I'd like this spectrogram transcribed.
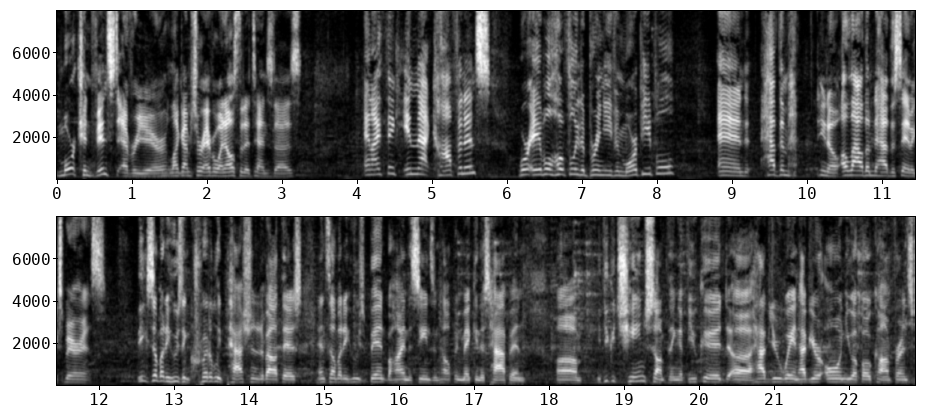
more convinced every year, like I'm sure everyone else that attends does. And I think in that confidence, we're able hopefully to bring even more people and have them, you know, allow them to have the same experience being somebody who's incredibly passionate about this and somebody who's been behind the scenes and helping making this happen, um, if you could change something, if you could uh, have your way and have your own UFO conference,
